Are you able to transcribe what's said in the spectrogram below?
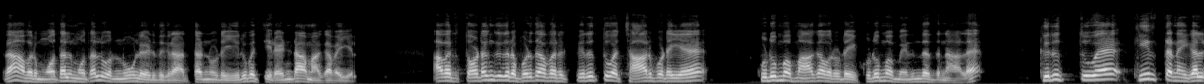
தான் அவர் முதல் முதல் ஒரு நூல் எழுதுகிறார் தன்னுடைய இருபத்தி ரெண்டாம் அகவையில். அவர் தொடங்குகிற பொழுது அவர் கிறித்துவ சார்புடைய குடும்பமாக அவருடைய குடும்பம் இருந்ததுனால கிறித்துவ கீர்த்தனைகள்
